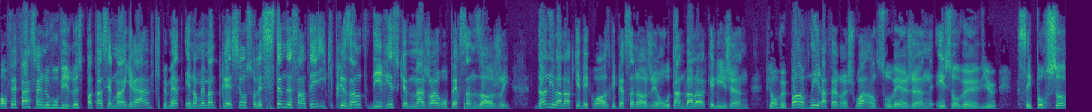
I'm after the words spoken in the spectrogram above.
on fait face à un nouveau virus potentiellement grave qui peut mettre énormément de pression sur le système de santé et qui présente des risques majeurs aux personnes âgées. Dans les valeurs québécoises, les personnes âgées ont autant de valeurs que les jeunes, puis on veut pas en venir à faire un choix entre sauver un jeune et sauver un vieux. C'est pour ça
